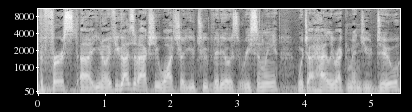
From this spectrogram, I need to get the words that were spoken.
the first. Uh, you know, if you guys have actually watched our YouTube videos recently, which I highly recommend you do,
